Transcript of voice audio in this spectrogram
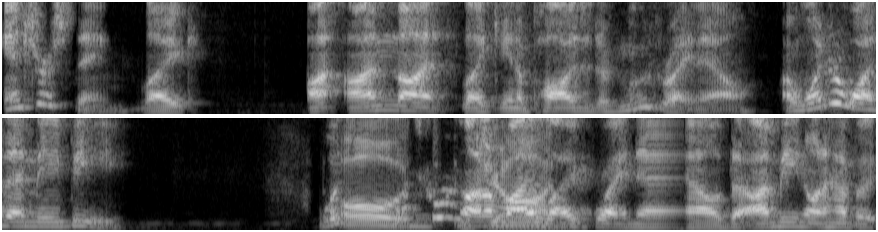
interesting. Like, I, I'm not like in a positive mood right now. I wonder why that may be. What, Oh, what's going on in my life right now that I may not have a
